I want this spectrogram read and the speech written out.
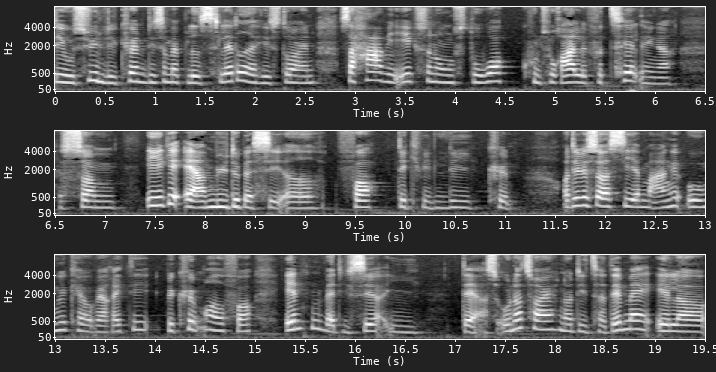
det usynlige køn ligesom er blevet slettet af historien, så har vi ikke sådan nogle store kulturelle fortællinger, som ikke er mytebaserede for det kvindelige køn. Og det vil så også sige, at mange unge kan jo være rigtig bekymrede for enten hvad de ser i deres undertøj, når de tager dem af, eller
